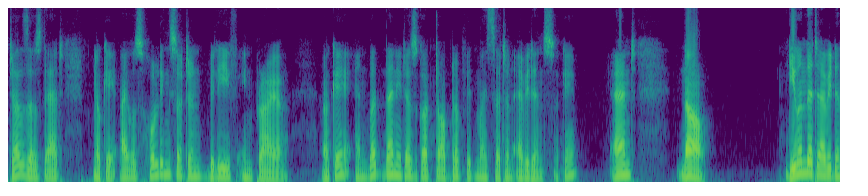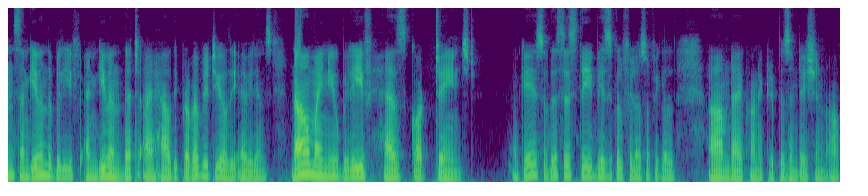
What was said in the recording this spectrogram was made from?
tells us that okay I was holding certain belief in prior okay and but then it has got topped up with my certain evidence okay? And now given that evidence and given the belief and given that I have the probability of the evidence now my new belief has got changed okay so this is the basic philosophical um, diachronic representation of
